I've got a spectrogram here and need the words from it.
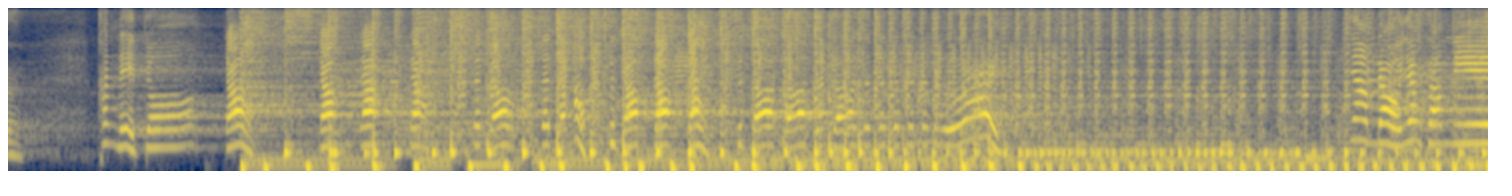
อขั้นเนจอจ้าจ้าจ้าจ้าจ้าจ้าจ้าจ้าอ้าวจ้าจ้าจ้าจ้าจ้าายังซ้ำนี่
